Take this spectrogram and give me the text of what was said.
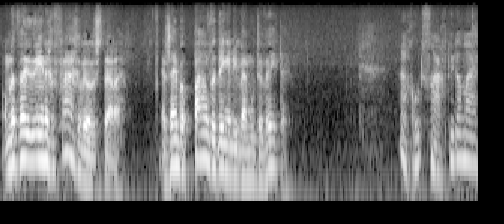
Omdat wij u enige vragen wilden stellen. Er zijn bepaalde dingen die wij moeten weten. Nou goed, vraagt u dan maar.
